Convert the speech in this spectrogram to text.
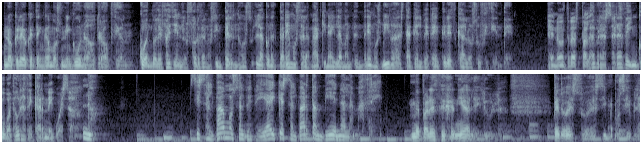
No creo que tengamos ninguna otra opción. Cuando le fallen los órganos internos, la conectaremos a la máquina y la mantendremos viva hasta que el bebé crezca lo suficiente. En otras palabras, hará de incubadora de carne y hueso. No. Si salvamos al bebé, hay que salvar también a la madre. Me parece genial, Eilul. Pero eso es imposible.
